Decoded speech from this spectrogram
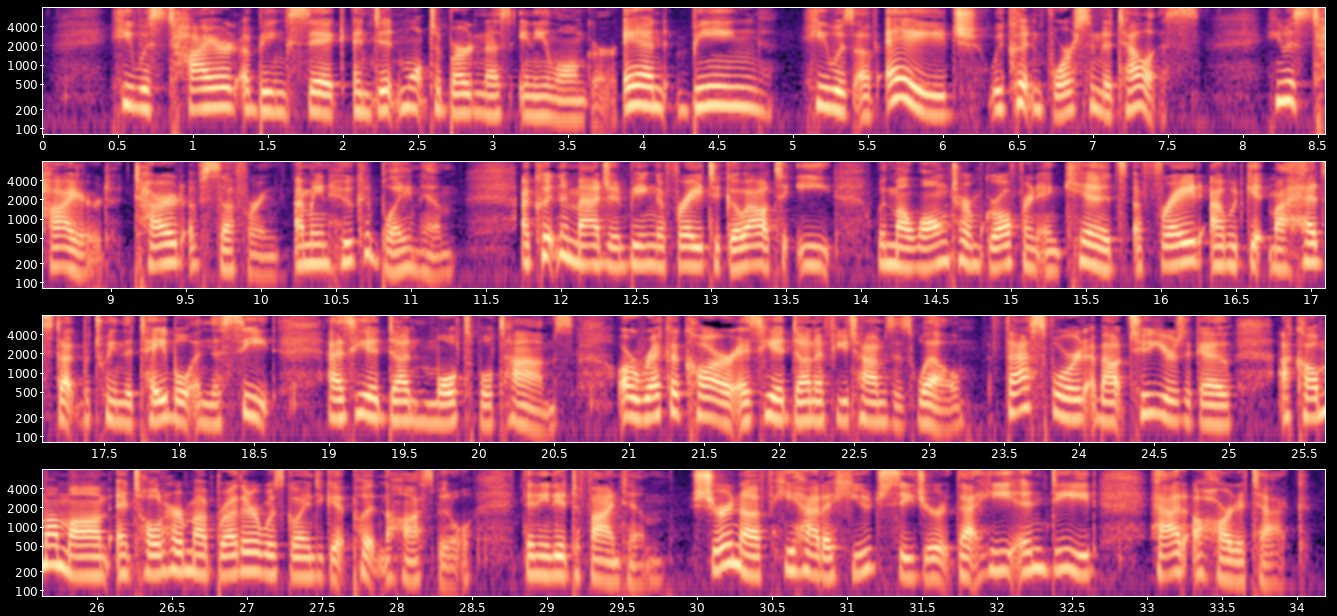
He was tired of being sick and didn't want to burden us any longer. And being he was of age, we couldn't force him to tell us. He was tired, tired of suffering. I mean, who could blame him? I couldn't imagine being afraid to go out to eat with my long term girlfriend and kids, afraid I would get my head stuck between the table and the seat, as he had done multiple times, or wreck a car, as he had done a few times as well. Fast forward about two years ago, I called my mom and told her my brother was going to get put in the hospital. They needed to find him. Sure enough, he had a huge seizure that he indeed had a heart attack.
